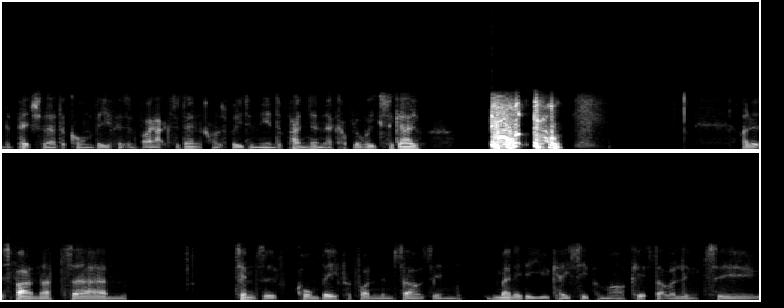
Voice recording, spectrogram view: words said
the picture there, the corned beef, isn't by accident. I was reading The Independent a couple of weeks ago, and it's found that um, tins of corned beef are finding themselves in many of the UK supermarkets that were linked to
